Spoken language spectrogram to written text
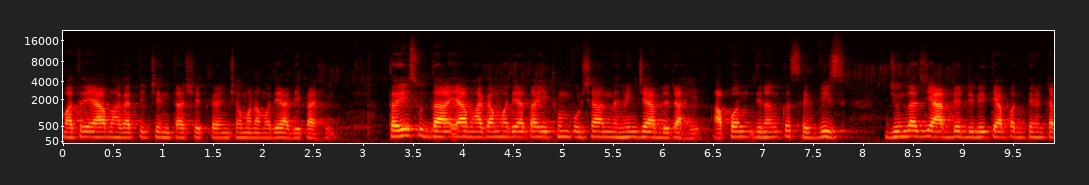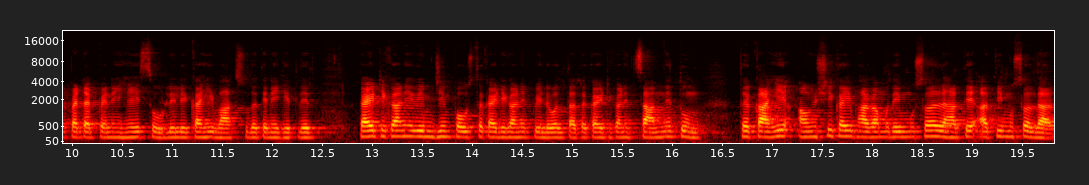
मात्र या भागातली चिंता शेतकऱ्यांच्या मनामध्ये अधिक आहे. तरीसुद्धा या भागामध्ये आता इथून पुढच्या नवीन जे अपडेट आहे आपण दिनांक सव्वीस जूनला जी अपडेट दिली त्या पद्धतीने टप्प्याटप्प्याने हे सोडलेले काही भागसुद्धा त्याने घेतलेत. काही ठिकाणी रिमझिम पाऊस तर काही ठिकाणी पेंडवलता तर काही ठिकाणी चांदणीतून तर काही अंशी काही भागामध्ये मुसळधार ते अतिमुसळधार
